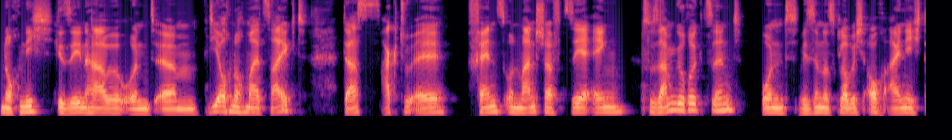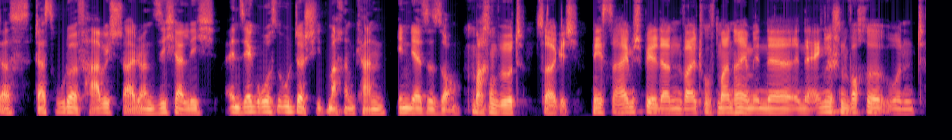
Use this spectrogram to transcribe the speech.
noch nicht gesehen habe und ähm, die auch nochmal zeigt, dass aktuell Fans und Mannschaft sehr eng zusammengerückt sind und wir sind uns, glaube ich, auch einig, dass das Rudolf-Habich-Stadion sicherlich einen sehr großen Unterschied machen kann in der Saison. Machen wird, sage ich. Nächste Heimspiel dann Waldhof Mannheim in der, in der englischen Woche und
